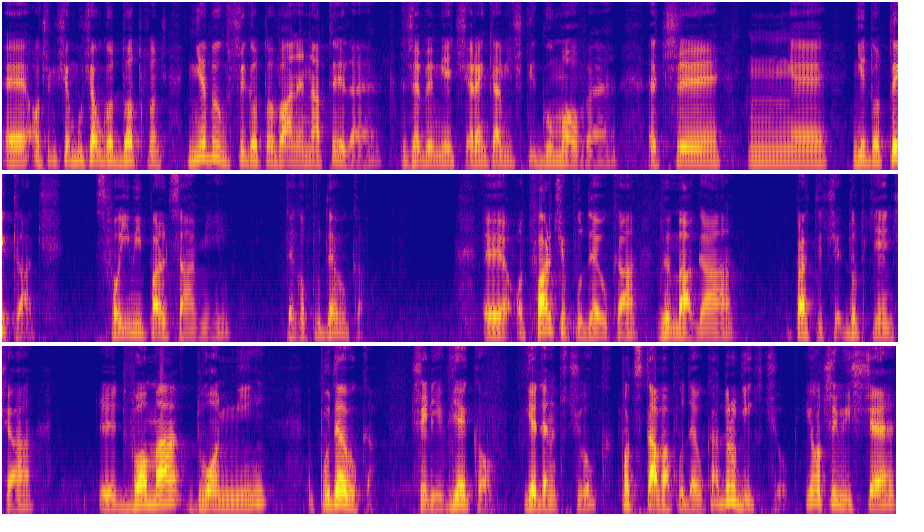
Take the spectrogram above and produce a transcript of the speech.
e, oczywiście musiał go dotknąć. Nie był przygotowany na tyle, żeby mieć rękawiczki gumowe, e, czy mm, nie dotykać swoimi palcami tego pudełka. Otwarcie pudełka wymaga praktycznie dotknięcia dwoma dłońmi pudełka, czyli wieko jeden kciuk, podstawa pudełka drugi kciuk i oczywiście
